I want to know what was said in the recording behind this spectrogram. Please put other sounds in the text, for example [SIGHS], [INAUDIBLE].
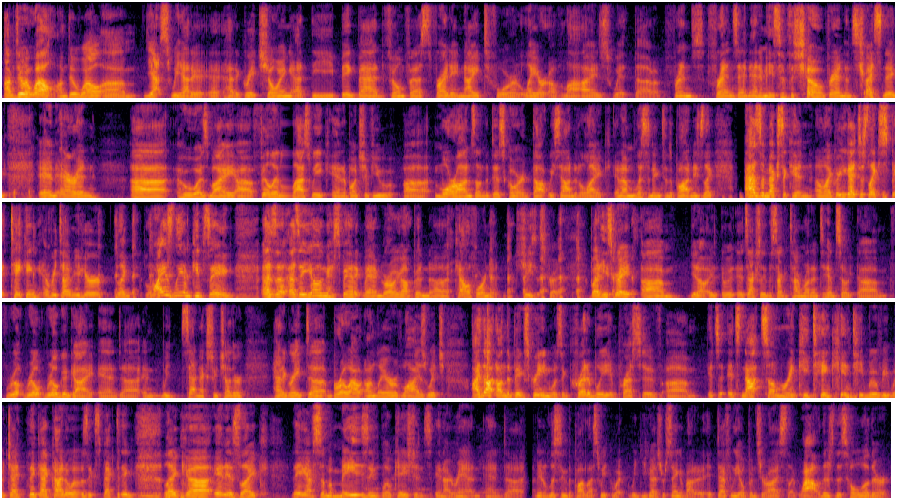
I'm doing well. I'm doing well. Um, yes, we had a, a, had a great showing at the Big Bad Film Fest Friday night for Layer of Lies with uh, friends, friends and enemies of the show, [LAUGHS] Brandon Streisnig and Aaron uh, who was my uh, fill in last week, and a bunch of you uh, morons on the Discord thought we sounded alike. And I'm listening to the pod, and he's like, "As a Mexican, I'm like, are you guys just like spit taking every time you hear like, why is Liam keep saying, as a as a young Hispanic man growing up in uh, California, Jesus Christ." But he's great. Um, you know, it, it, it's actually the second time run into him, so um, real, real, real good guy, and uh, and we sat next to each other had a great uh, bro out on Layer of Lies, which I thought on the big screen was incredibly impressive. Um, it's it's not some rinky [LAUGHS] dink indie movie, which I think I kind of was expecting. Like [LAUGHS] uh, it is like they have some amazing locations in Iran, and uh, you know, listening to the pod last week, what, what you guys were saying about it, it definitely opens your eyes to like, wow, there's this whole other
